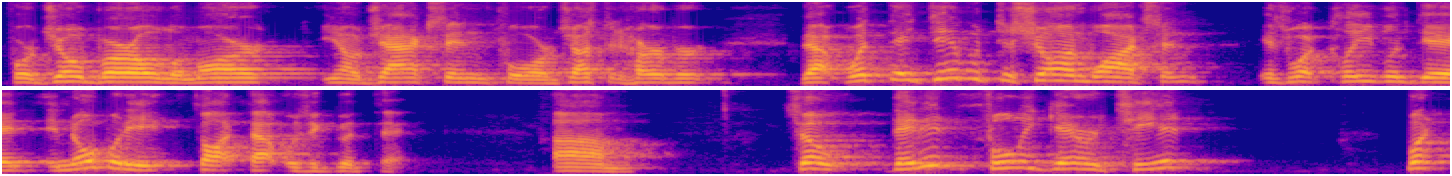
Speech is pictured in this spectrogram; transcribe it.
for Joe Burrow, Lamar, you know, Jackson, for Justin Herbert, that what they did with Deshaun Watson is what Cleveland did, and nobody thought that was a good thing. Um, so they didn't fully guarantee it, but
